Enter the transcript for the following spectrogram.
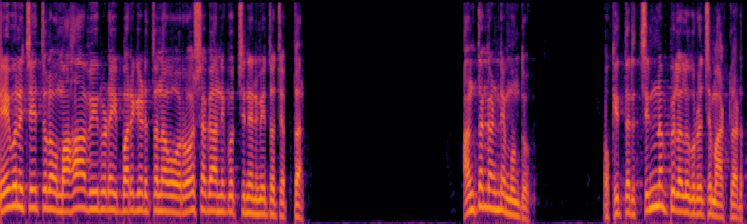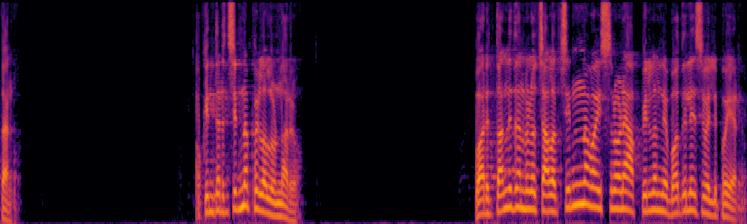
దేవుని చేతిలో మహావీరుడై పరిగెడుతున్న ఓ రోషగాన్ని గురించి నేను మీతో చెప్తాను. అంతకంటే ముందు ఒక ఇద్దరు చిన్న పిల్లల గురించి మాట్లాడతాను. ఒక ఇద్దరు చిన్న పిల్లలు ఉన్నారు. వారి తల్లిదండ్రులు చాలా చిన్న వయసులోనే ఆ పిల్లల్ని వదిలేసి వెళ్ళిపోయారు.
